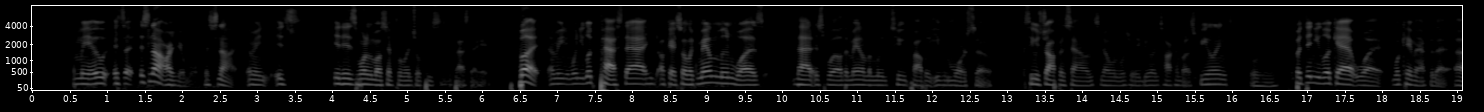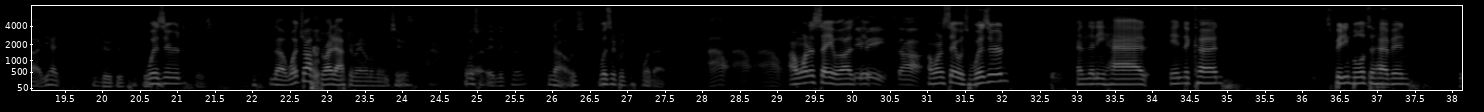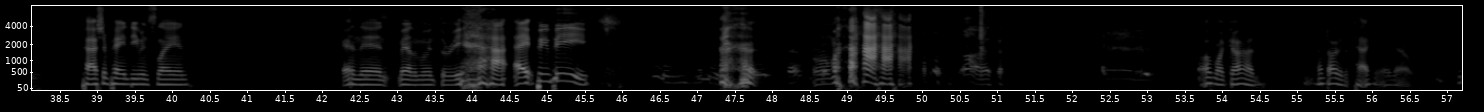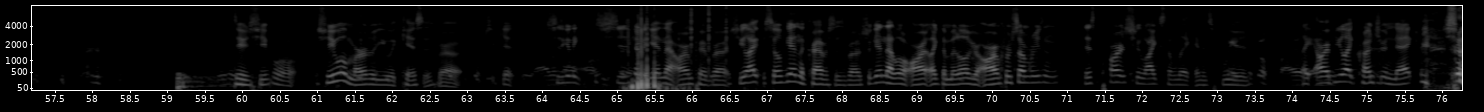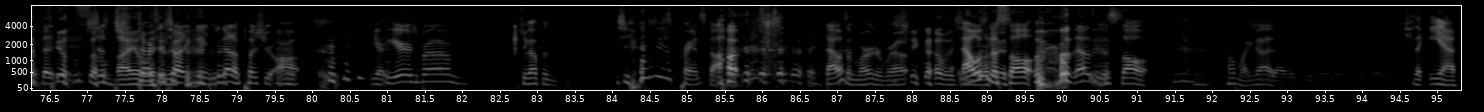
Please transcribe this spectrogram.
I mean, it, it's a, it's not arguable. It's not. I mean, it's it is one of the most influential pieces of the past decade. But I mean, when you look past that, he, okay, so like Man on the Moon was that as well. The Man on the Moon two probably even more so because he was dropping sounds no one was really doing, talking about his feelings. Mm-hmm. But then you look at what what came after that. Uh, you had Do do poo poo. Wizard, No, what dropped right after Man on the Moon two? It was- Uh, Indicud. No, it was Wizard was before that. Ow! Ow! Ow. I want to say it was. It, TB, stop. I want to say it was Wizard, and then he had Indicud, Speeding Bullet to Heaven, Passion Pain Demon Slaying, and then Man on the Moon 3. hey, PP! What are you doing? oh, my oh my god. My dog is attacking right now. Dude, she will she will murder you with kisses, bro. She get she's gonna she's gonna get in that armpit, bro. She like she'll get in the crevices, bro. She'll get in that little arm like the middle of your arm for some reason. This part she likes to lick and it's weird. Like or if you like crunch your neck, she'll so just start to try to get in. You gotta push your off your ears, bro. She go for she she just pranced off. that was a murder, bro. She got what she That was an wanted. assault. that was an assault. Oh my She god. got what she wanted. Hey, buddy. She's like, yeah,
